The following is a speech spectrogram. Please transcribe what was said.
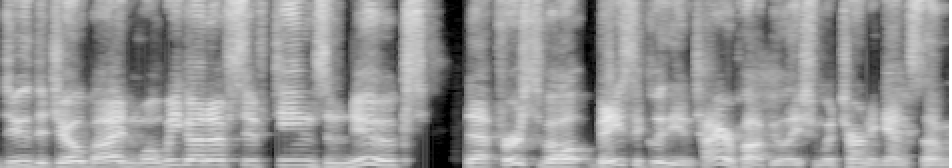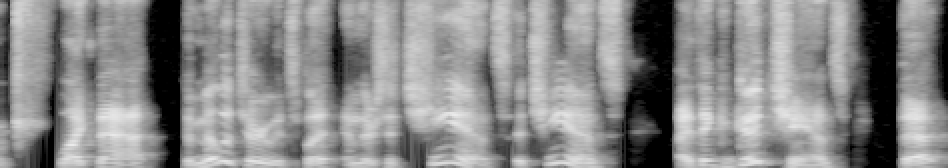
do the Joe Biden, well, we got F 15s and nukes, that first of all, basically the entire population would turn against them like that. The military would split, and there's a chance, a chance, I think a good chance, that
